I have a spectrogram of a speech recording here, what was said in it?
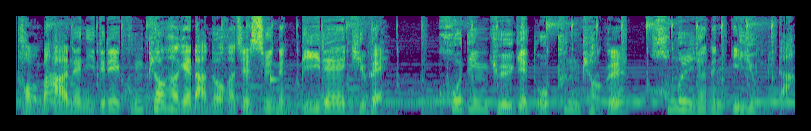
더 많은 이들이 공평하게 나누어 가질 수 있는 미래의 기회, 코딩 교육의 높은 벽을 허물려는 이유입니다.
